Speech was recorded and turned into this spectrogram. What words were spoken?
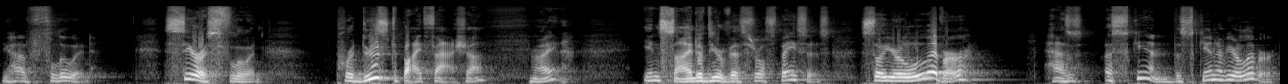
you have fluid, serous fluid, produced by fascia, right? inside of your visceral spaces. So your liver has a skin, the skin of your liver,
